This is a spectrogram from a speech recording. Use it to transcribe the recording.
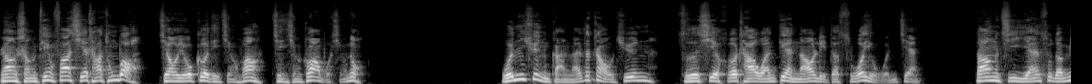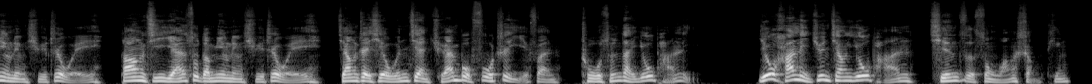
让省厅发协查通报，交由各地警方进行抓捕行动。闻讯赶来的赵军仔细核查完电脑里的所有文件，当即严肃地命令许志伟，当即严肃地命令许志伟将这些文件全部复制一份。储存在 U 盘里，由韩立军将 U 盘亲自送往省厅。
